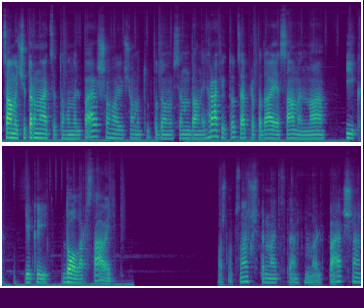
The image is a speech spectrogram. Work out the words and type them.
саме 14.01, якщо ми тут подивимося на даний графік, то це припадає саме на пік, який долар ставить. Можна позначити 14.01,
